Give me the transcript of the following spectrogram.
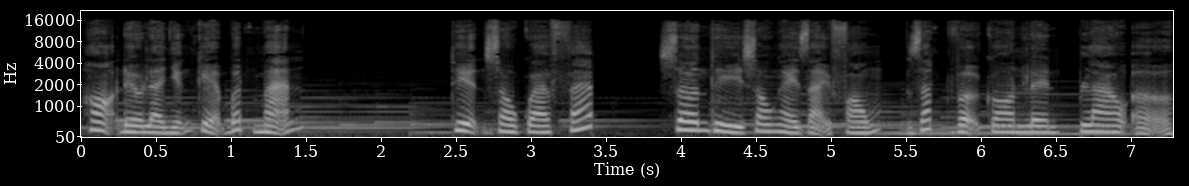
Họ đều là những kẻ bất mãn. Thiện sau qua Pháp, Sơn thì sau ngày giải phóng dắt vợ con lên Plau ở.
